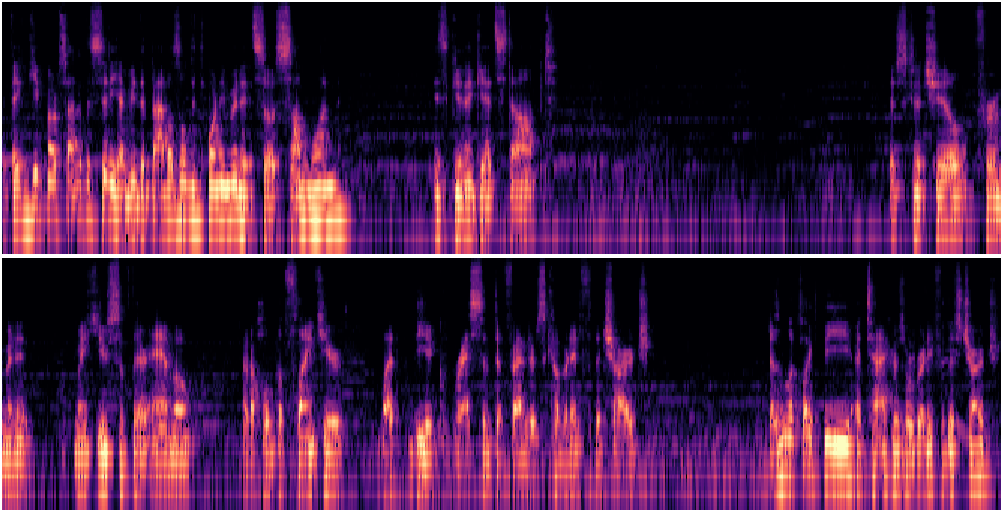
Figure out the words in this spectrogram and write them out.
If they can keep them outside of the city, I mean, the battle's only 20 minutes, so someone is gonna get stomped. They're just gonna chill for a minute, make use of their ammo, try to hold the flank here, but the aggressive defenders coming in for the charge. Doesn't look like the attackers were ready for this charge.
